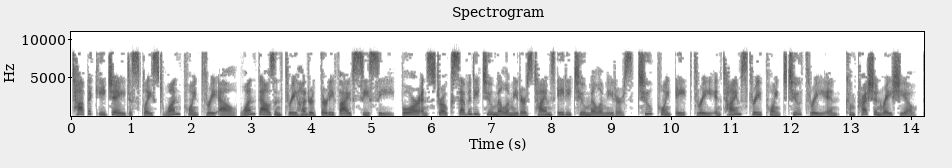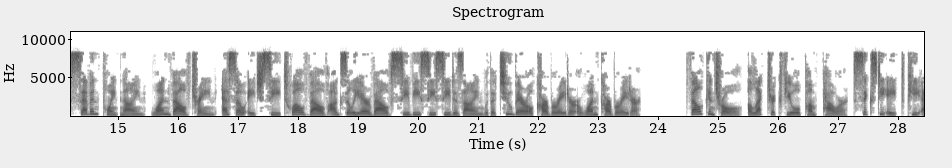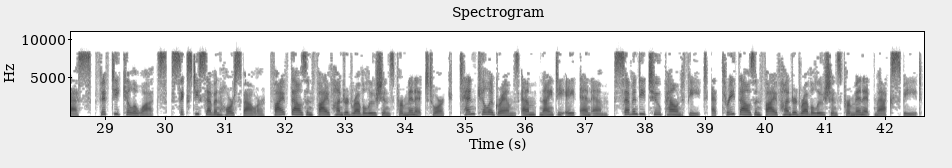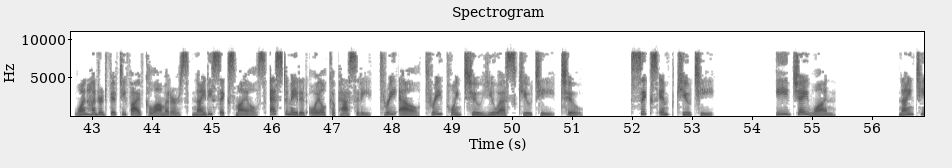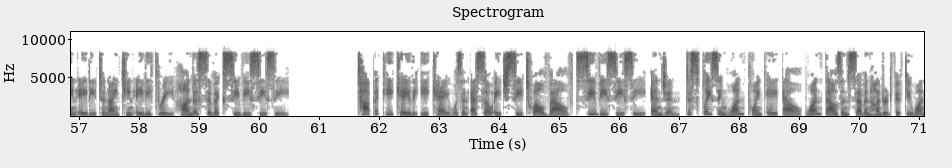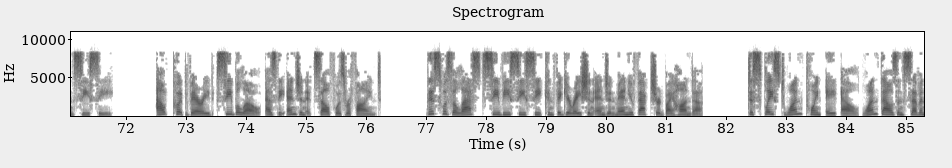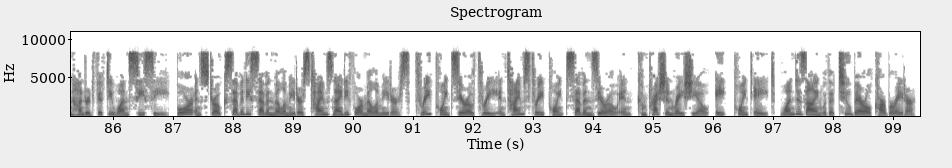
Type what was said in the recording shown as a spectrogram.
Topic EJ displaced 1.3 L 1335 cc bore and stroke 72 mm times 82 mm 2.83 in times 3.23 in compression ratio 7.9 one valve train SOHC 12 valve auxiliary valve CVCC design with a two barrel carburetor or one carburetor Fell control, electric fuel pump power, 68 PS, 50 kilowatts, 67 horsepower, 5500 revolutions per minute torque, 10 kilograms m, 98 Nm, 72 pound-feet at 3500 revolutions per minute max speed, 155 kilometers, 96 miles. Estimated oil capacity 3L, 3.2 US QT, 2 6 imp QT EJ1 1980 to 1983 Honda Civic CVCC Topic EK The EK was an SOHC 12-valve CVCC engine, displacing 1.8 L 1751 cc. Output varied see below as the engine itself was refined. This was the last CVCC configuration engine manufactured by Honda displaced 1.8 L 1751 cc bore and stroke 77 mm times 94 mm 3.03 in times 3.70 in compression ratio 8.8 one design with a two-barrel carburetor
